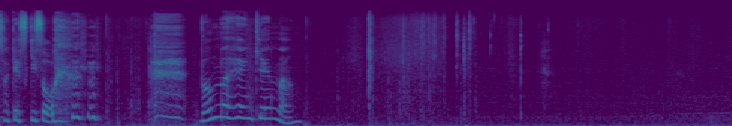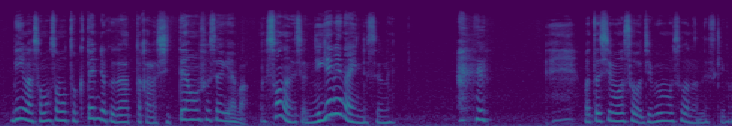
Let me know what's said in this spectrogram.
お酒好きそう。どんな偏見なん？B はそもそも得点力があったから失点を防げば。そうなんですよ。逃げれないんですよね。私もそう。自分もそうなんですけど。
